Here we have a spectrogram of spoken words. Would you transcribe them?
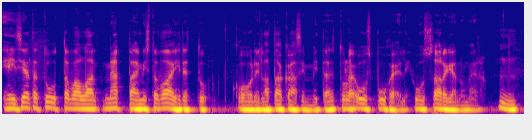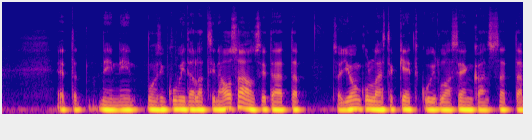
ei sieltä tuu tavallaan näppäimistä vaihdettu koodilla takaisin mitään. Se tulee uusi puhelin, uusi sarjanumero. Hmm. Että niin, niin voisin kuvitella, että siinä osa on sitä, että se on jonkunlaista ketkuilua sen kanssa, että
